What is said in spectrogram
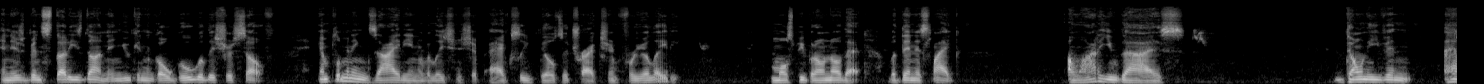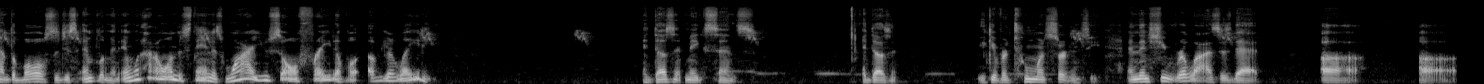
and there's been studies done, and you can go Google this yourself. Implementing anxiety in a relationship actually builds attraction for your lady. Most people don't know that. But then it's like a lot of you guys don't even have the balls to just implement. And what I don't understand is why are you so afraid of, of your lady? It doesn't make sense. It doesn't. You give her too much certainty. And then she realizes that uh uh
